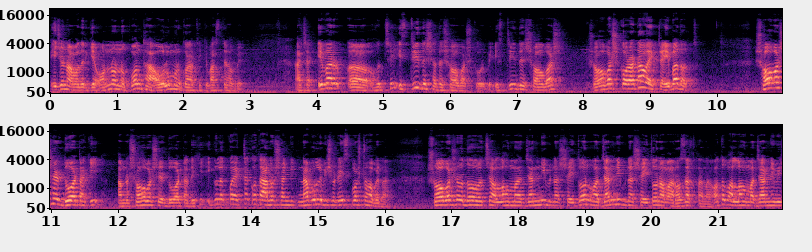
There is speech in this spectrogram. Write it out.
এই জন্য আমাদেরকে অন্য অন্য পন্থা অবলম্বন করা থেকে বাঁচতে হবে। আচ্ছা এবার হচ্ছে স্ত্রীদের সাথে সহবাস করবে। স্ত্রীদের সহবাস সহবাস করাটাও একটা ইবাদত। সহবাসের দোয়াটা কি? আমরা সহবাসের দোয়াটা দেখি। এগুলো কয়েকটা কথা আনুষঙ্গিক না বললে বিষয়টা স্পষ্ট হবে না। সহবাসের দোয়া হচ্ছে আল্লাহমা জান্নিব না শৈতন ওয়া জান্নিব না শৈতন আমার রজাক্তানা। অথবা আল্লাহমা জান্নিবি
